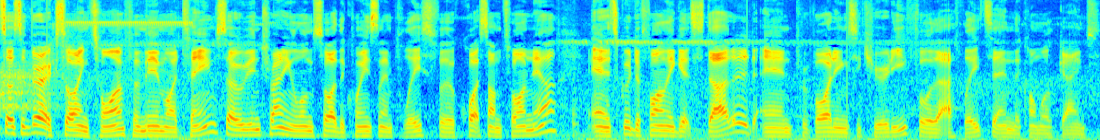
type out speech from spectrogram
So it's a very exciting time for me and my team. So we've been training alongside the Queensland Police for quite some time now, and it's good to finally get started and providing security for the athletes and the Commonwealth Games.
